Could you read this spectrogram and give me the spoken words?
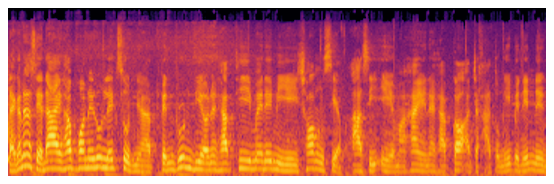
แต่ก็น่าเสียดายครับเพราะในรุ่นเล็กสุดเนี่ยเป็นรุ่นเดียวนะครับที่ไม่ได้มีช่องเสียบ RCA มาให้นะครับ ก็อาจจะขาดตรงนี้ไปนิดนึง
